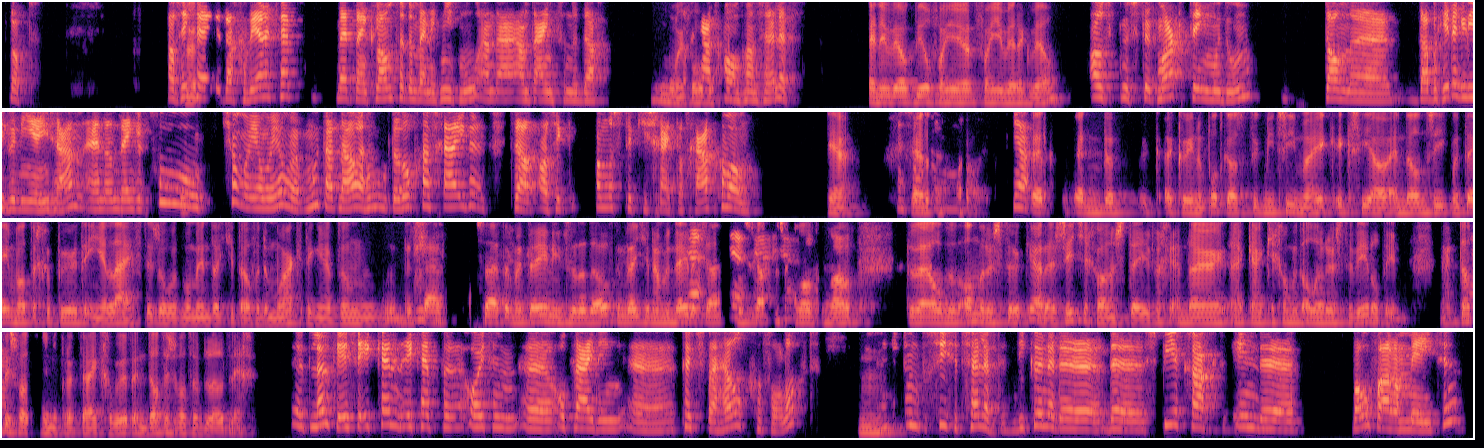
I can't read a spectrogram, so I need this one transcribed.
klopt. Als ik nou, de hele dag gewerkt heb met mijn klanten, dan ben ik niet moe aan, de, aan het eind van de dag. Mooi dat gaat gewoon vanzelf. En in welk deel van je, van je werk wel? Als ik een stuk marketing moet doen, dan uh, daar begin ik liever niet eens aan. En dan denk ik, oeh, jongen, jongen, jongen, moet dat nou? Hoe moet ik dat op gaan schrijven? Terwijl als ik ander stukje schrijf, dat gaat gewoon. Ja. En ja, dat, ja. En, en, dat kun je in een podcast natuurlijk niet zien, maar ik, ik zie jou en dan zie ik meteen wat er gebeurt in je lijf. Dus op het moment dat je het over de marketing hebt, dan bestaat, staat er meteen iets dat het hoofd een beetje naar beneden gaat, de schouders ja, wat omhoog. Terwijl op dat andere stuk, ja, daar zit je gewoon stevig en daar eh, kijk je gewoon met alle rust de wereld in. Nou, dat is wat in de praktijk gebeurt en dat is wat we blootleggen. Het leuke is, ik, ken, ik heb uh, ooit een uh, opleiding Touch for Health gevolgd. Mm Die doen precies hetzelfde. Die kunnen de, de spierkracht in de bovenarm meten.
